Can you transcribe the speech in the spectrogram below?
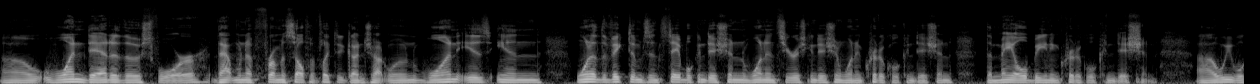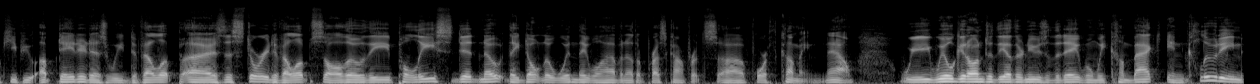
uh, one dead of those four. That one from a self-inflicted gunshot wound. One is in one of the victims in stable condition, one in serious condition, one in critical condition. The male being in critical condition. Uh, we will keep you updated as we develop, uh, as this story develops. Although the police did note they don't know when they will have another press conference uh, forthcoming. Now, we will get on to the other news of the day when we come back, including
